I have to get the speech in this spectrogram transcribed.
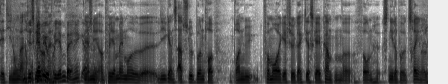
det de nogle gange har Det skal vi jo med. på hjemmebane, ikke? Altså, Nemlig, og på hjemmebane mod uh, ligans absolut bundprop, Brøndby, formår AGF jo ikke rigtig at skabe kampen, og får en snitter på 3-0.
